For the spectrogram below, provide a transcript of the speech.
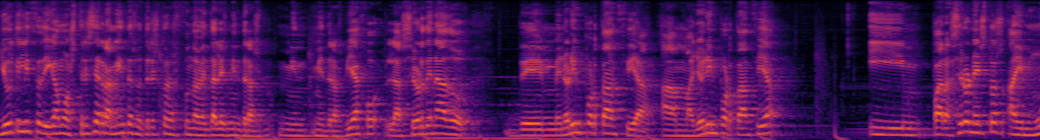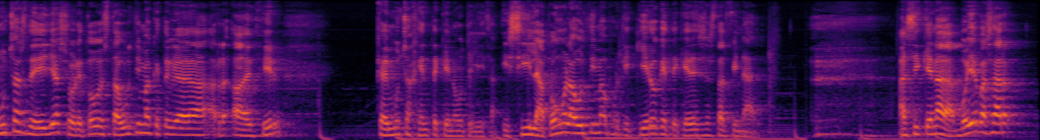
yo utilizo, digamos, tres herramientas o tres cosas fundamentales mientras, mientras viajo. Las he ordenado de menor importancia a mayor importancia. Y para ser honestos, hay muchas de ellas, sobre todo esta última que te voy a, decir, que hay mucha gente que no utiliza. Y sí, la pongo la última porque quiero que te quedes hasta el final. Así que nada, voy a pasar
